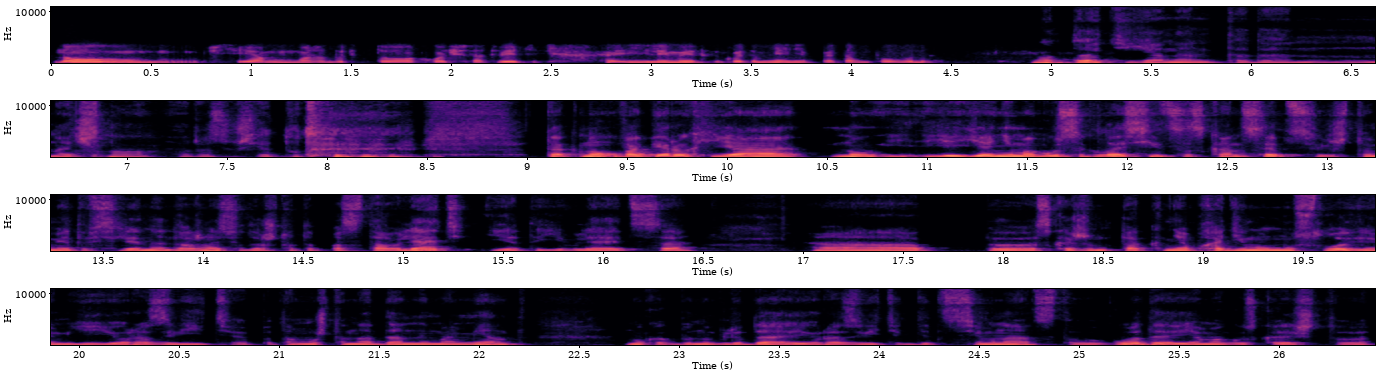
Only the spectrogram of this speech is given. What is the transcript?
Ну, всем, может быть, кто хочет ответить или имеет какое-то мнение по этому поводу. Ну, давайте я, наверное, тогда начну, раз уж я тут. Так, ну, во-первых, я, ну, я не могу согласиться с концепцией, что метавселенная должна сюда что-то поставлять, и это является, а, скажем так, необходимым условием ее развития, потому что на данный момент, ну, как бы наблюдая ее развитие где-то с 2017 года, я могу сказать, что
